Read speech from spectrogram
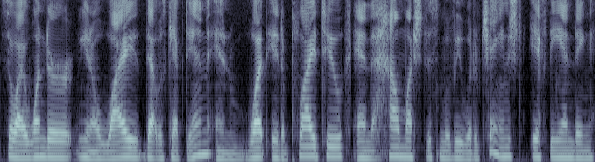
So I wonder, you know, why that was kept in and what it applied to and how much this movie would have changed if the ending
